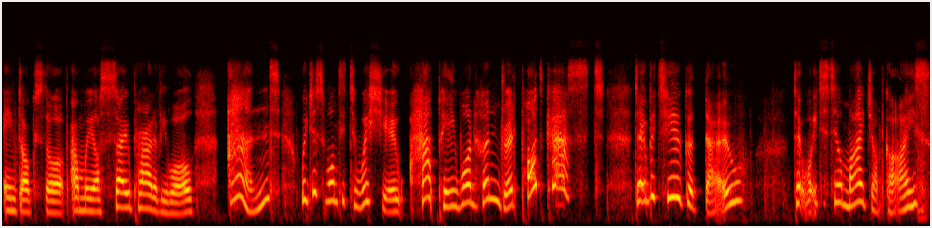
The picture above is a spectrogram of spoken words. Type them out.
in Dogsthorpe, and we are so proud of you all. And we just wanted to wish you happy 100 podcast. Don't be too good though. Don't want you to steal my job, guys.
